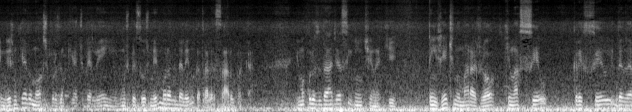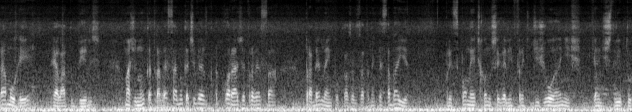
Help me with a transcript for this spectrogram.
E mesmo quem é do norte, por exemplo, que é de Belém, algumas pessoas mesmo morando em Belém nunca atravessaram para cá. E uma curiosidade é a seguinte, né? Que tem gente no Marajó que nasceu, cresceu e deverá morrer, relato deles, mas nunca atravessar, nunca tiveram a coragem de atravessar para Belém por causa exatamente dessa baía. Principalmente quando chega ali em frente de Joanes, que é um distrito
